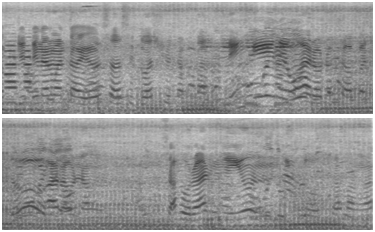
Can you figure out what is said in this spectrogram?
update na naman tayo sa sitwasyon ng palengke ngayong araw ng Sabado, araw ng sahuran ngayon dito sa mga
